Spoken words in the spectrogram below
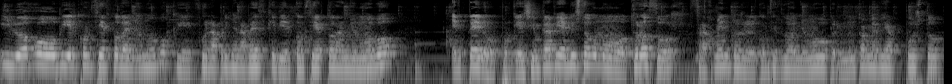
Y luego vi el concierto de Año Nuevo, que fue la primera vez que vi el concierto de Año Nuevo entero, porque siempre había visto como trozos, fragmentos del concierto de Año Nuevo, pero nunca me había puesto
